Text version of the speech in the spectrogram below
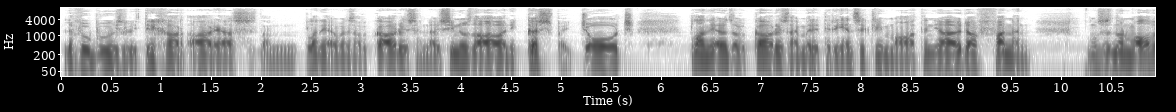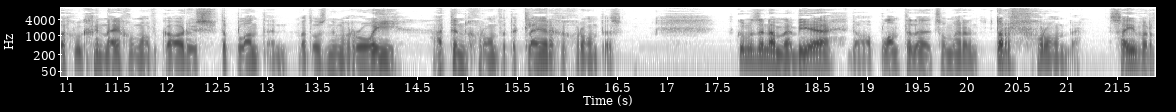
Levubu, so die Trigard areas, dan plant die ouens avokados en nou sien ons daar aan die kus by George plant die ouens avokados, hy mediterrane klimaat en ja, hou daarvan en ons is normaalweg ook geneig om avokados te plant in wat ons noem rooi hattengrond wat 'n kleierige grond is. Kom ons in Namibië, daar plant hulle dit sommer in turfgronde. Suiwer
